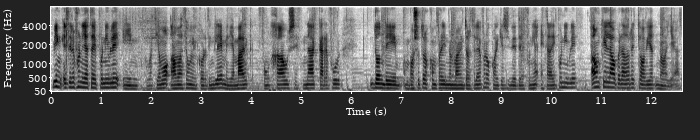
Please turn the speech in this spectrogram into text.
Bien, el teléfono ya está disponible en, como decíamos, Amazon, el Corte Inglés, MediaMarkt, House, Fnac, Carrefour, donde vosotros compréis normalmente los teléfonos, cualquier sitio de telefonía estará disponible, aunque los operadores todavía no ha llegado.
